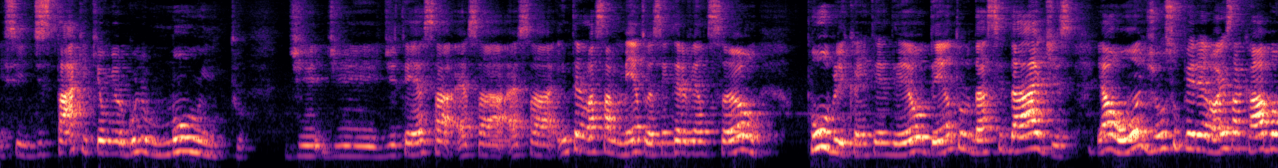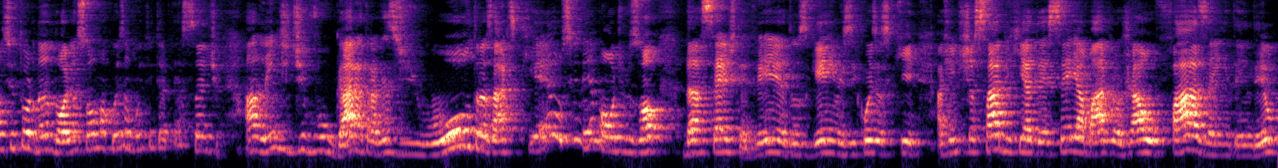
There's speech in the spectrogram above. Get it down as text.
esse destaque que eu me orgulho muito, de, de, de ter essa, essa, essa entrelaçamento, essa intervenção pública, entendeu? Dentro das cidades, e aonde os super-heróis acabam se tornando. Olha só uma coisa muito interessante. Além de divulgar através de outras artes, que é o cinema, o audiovisual, da série TV, dos games e coisas que a gente já sabe que a DC e a Marvel já o fazem, entendeu?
